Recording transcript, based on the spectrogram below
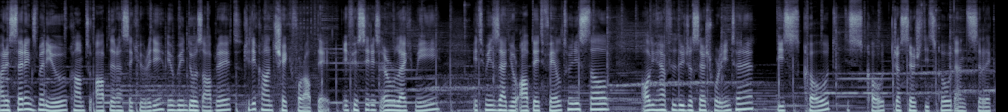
on the settings menu come to update and security. In windows update click on check for update. If you see this error like me it means that your update failed to install. All you have to do is just search for internet this code this code just search this code and select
